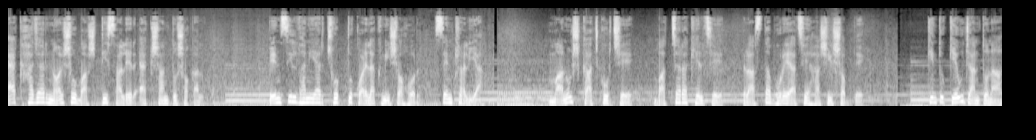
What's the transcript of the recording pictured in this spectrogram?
এক হাজার নয়শো বাষট্টি সালের এক শান্ত সকাল। পেনসিলভানিয়ার ছোট্ট কয়লাখনি শহর, সেন্ট্রালিয়া। মানুষ কাজ করছে, বাচ্চারা খেলছে, রাস্তা ভরে আছে হাসির শব্দে। কিন্তু কেউ জানত না,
